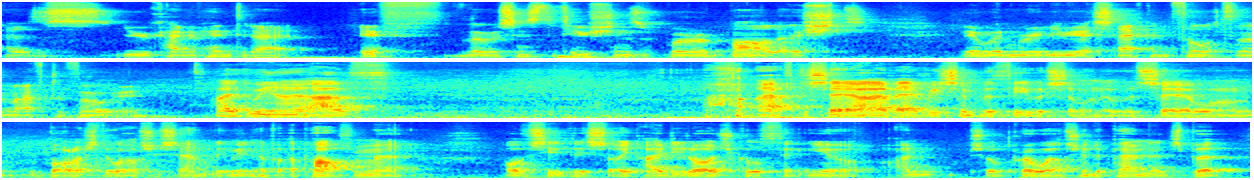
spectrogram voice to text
as you kind of hinted at, if those institutions were abolished, it wouldn't really be a second thought to them after voting. I, mean, I have. I have to say, I have every sympathy with someone who would say I want to abolish the Welsh Assembly. I mean, apart from uh, obviously this ideological thing, you know, I'm sort of pro Welsh independence. But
